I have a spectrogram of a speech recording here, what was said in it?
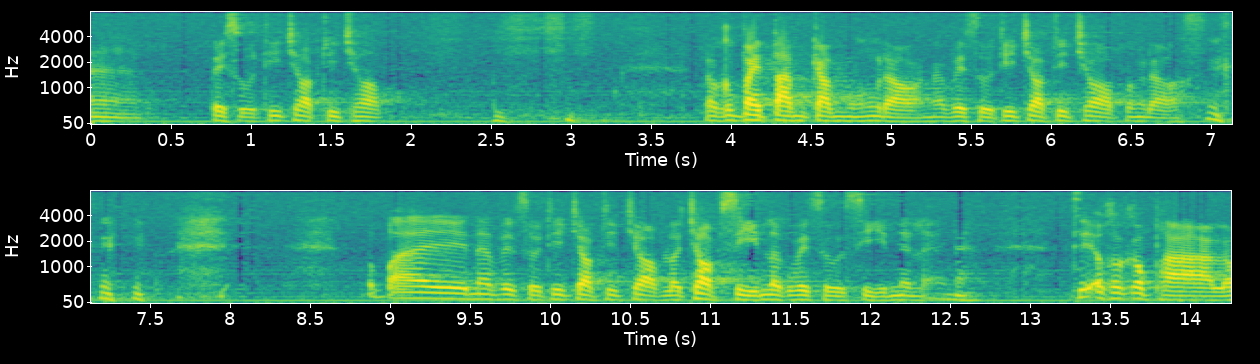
นะไปสู่ที่ชอบที่ชอบ เราก็ไปตามกรรมของเรานะไปสู่ที่ชอบที่ชอบของเราก็ไปนะไปสู่ที่ชอบที่ชอบ เราชอบศีลเราก็ไปสู่ศีลนั่นแหละนะที่เขาก็พาเรา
